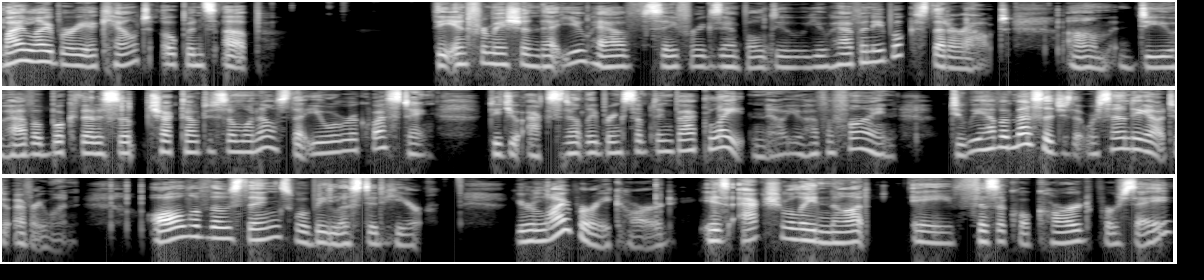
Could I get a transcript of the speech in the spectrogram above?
My library account opens up the information that you have, say for example, do you have any books that are out? Um, do you have a book that is checked out to someone else that you were requesting? Did you accidentally bring something back late and now you have a fine? Do we have a message that we're sending out to everyone? All of those things will be listed here. Your library card is actually not a physical card per se.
